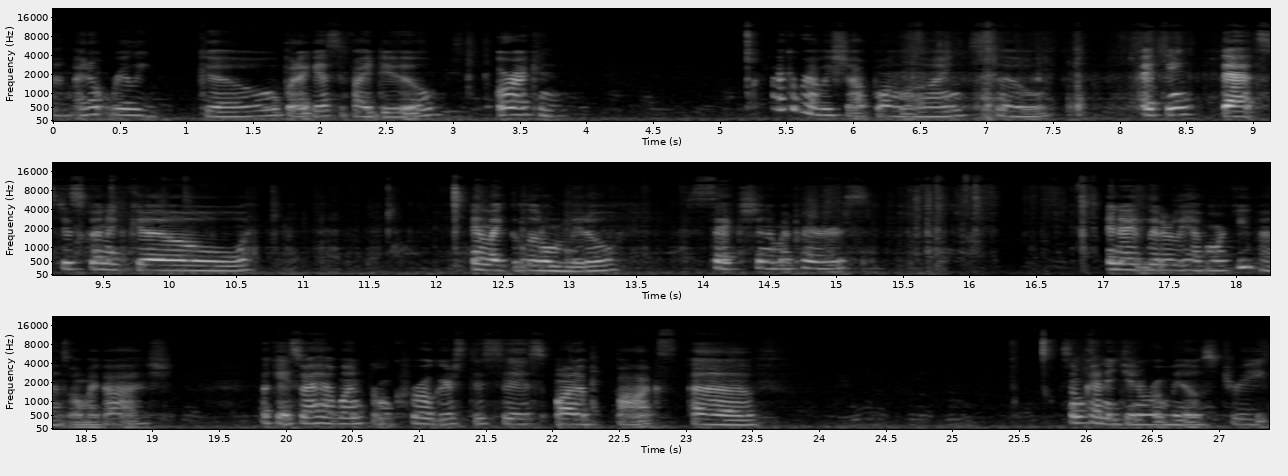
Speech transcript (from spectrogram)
Um, I don't really go, but I guess if I do, or I can, I could probably shop online. So I think that's just gonna go in like the little middle section of my purse. And I literally have more coupons. Oh my gosh. Okay, so I have one from Kroger's. This is on a box of some kind of General Mills Street,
